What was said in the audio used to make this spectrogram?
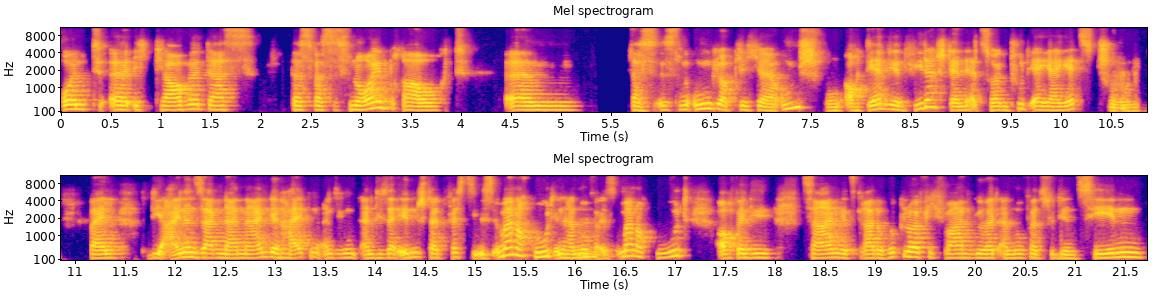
Und äh, ich glaube, dass das, was es neu braucht, ähm, das ist ein unglaublicher Umschwung. Auch der wird Widerstände erzeugen, tut er ja jetzt schon. Mhm. Weil die einen sagen, nein, nein, wir halten an, den, an, dieser Innenstadt fest, sie ist immer noch gut, in Hannover mhm. ist immer noch gut. Auch wenn die Zahlen jetzt gerade rückläufig waren, gehört Hannover zu den zehn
